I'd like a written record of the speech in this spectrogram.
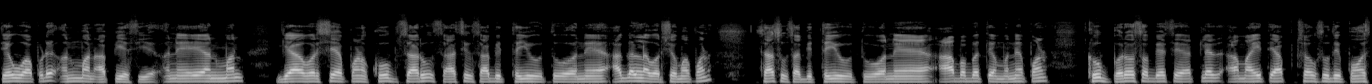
તેવું આપણે અનુમાન આપીએ છીએ. અને એ અનુમાન ગયા વર્ષે પણ ખૂબ સારું સાચું સાબિત થયું હતું અને આગળના વર્ષોમાં પણ સાચું સાબિત થયું હતું. અને આ બાબતે મને પણ ખૂબ ભરોસો બેસે એટલે આ માહિતી આપ સૌ સુધી પહોંચ,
